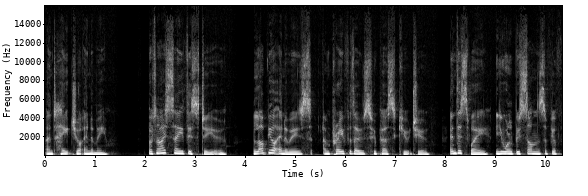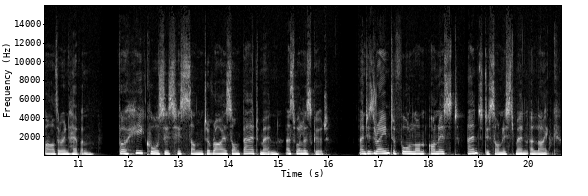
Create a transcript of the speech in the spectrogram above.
and hate your enemy. But I say this to you love your enemies and pray for those who persecute you. In this way, you will be sons of your Father in heaven. For he causes his sun to rise on bad men as well as good, and his rain to fall on honest and dishonest men alike.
